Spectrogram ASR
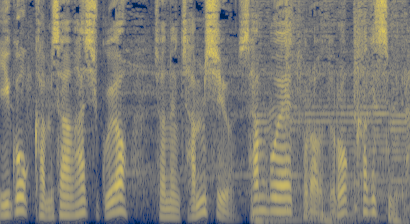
이 곡 감상하시고요. 저는 잠시 후 3부에 돌아오도록 하겠습니다.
